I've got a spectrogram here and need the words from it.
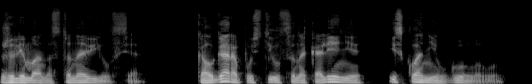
Желеман остановился. Колгар опустился на колени и склонил голову.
